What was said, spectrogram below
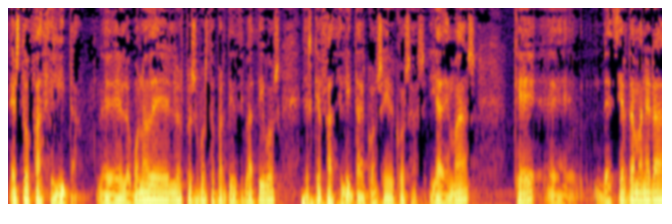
esto facilita. Eh, lo bueno de los presupuestos participativos es que facilita conseguir cosas y además que eh, de cierta manera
